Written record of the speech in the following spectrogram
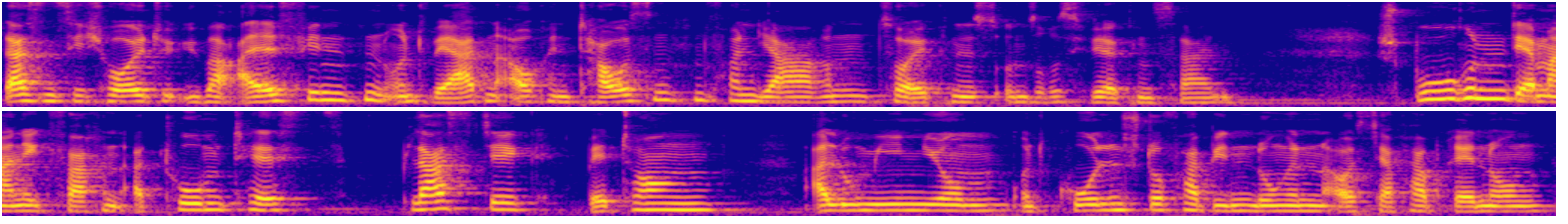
lassen sich heute überall finden und werden auch in Tausenden von Jahren Zeugnis unseres Wirkens sein. Spuren der mannigfachen Atomtests, Plastik, Beton, Aluminium und Kohlenstoffverbindungen aus der Verbrennung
